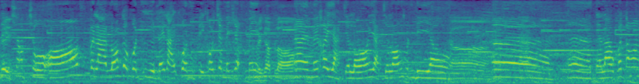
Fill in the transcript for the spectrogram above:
เด็กชอบโชว์ออฟเวลาร้องกับคนอื่นหลายๆคนสิเขาจะไม่ชอบไม่ชอบร้องใช่ไม่ค่อยอยากจะร้องอยากจะร้องคนเดียวอ่าเออเออแต่เราก็ต้อง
